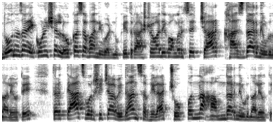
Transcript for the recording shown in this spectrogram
दोन हजार एकोणीसच्या लोकसभा निवडणुकीत राष्ट्रवादी काँग्रेसचे चार खासदार निवडून आले होते. तर त्याच वर्षीच्या विधानसभेला चोपन्न आमदार निवडून आले होते.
